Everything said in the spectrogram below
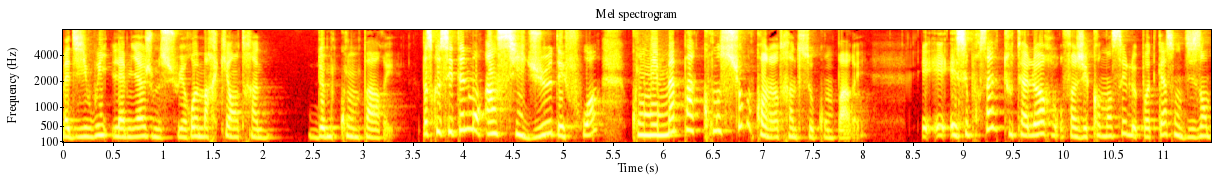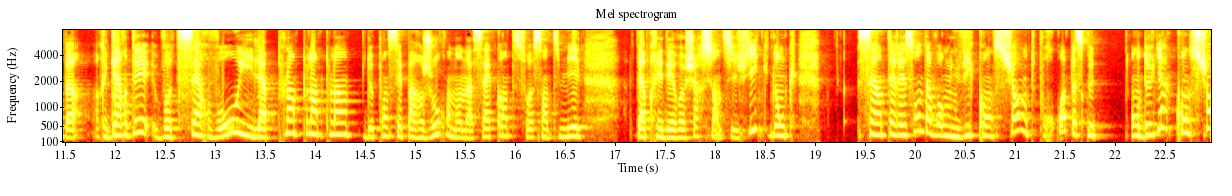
m'a dit, oui, Lamia, je me suis remarquée en train de me comparer. Parce que c'est tellement insidieux des fois qu'on n'est même pas conscient qu'on est en train de se comparer. Et, c'est pour ça que tout à l'heure, enfin, j'ai commencé le podcast en disant, ben, regardez votre cerveau, il a plein, plein, plein de pensées par jour. On en a 50, 60 000 d'après des recherches scientifiques. Donc, c'est intéressant d'avoir une vie consciente. Pourquoi? Parce que on devient conscient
